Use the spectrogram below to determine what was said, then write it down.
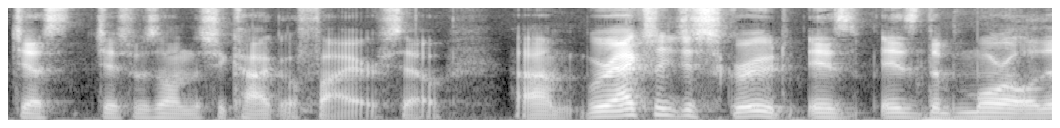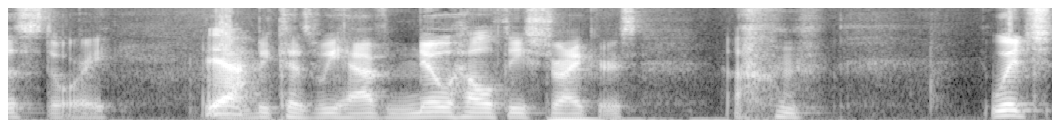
just just was on the Chicago Fire. So um, we're actually just screwed. Is is the moral of this story? Yeah, because we have no healthy strikers. Um, which,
